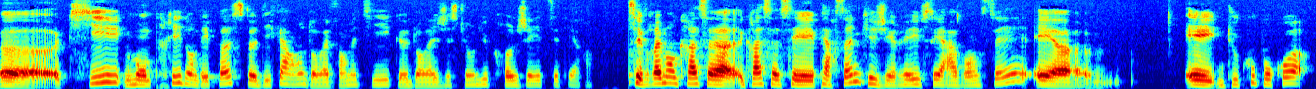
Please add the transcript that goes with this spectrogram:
euh, qui m'ont pris dans des postes différents, dans l'informatique, dans la gestion du projet, etc. C'est vraiment grâce à, grâce à ces personnes que j'ai réussi à avancer et, euh, et du coup, pourquoi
